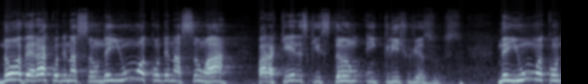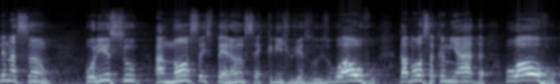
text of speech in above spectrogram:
não haverá condenação, nenhuma condenação há para aqueles que estão em Cristo Jesus. Nenhuma condenação. Por isso, a nossa esperança é Cristo Jesus. O alvo da nossa caminhada, o alvo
